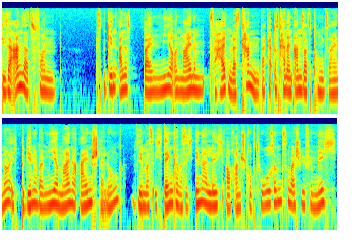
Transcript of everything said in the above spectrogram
dieser Ansatz von, es beginnt alles bei mir und meinem Verhalten, das kann, das kann ein Ansatzpunkt sein. Ne? Ich beginne bei mir, meiner Einstellung, dem, was ich denke, was ich innerlich auch an Strukturen zum Beispiel für mich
